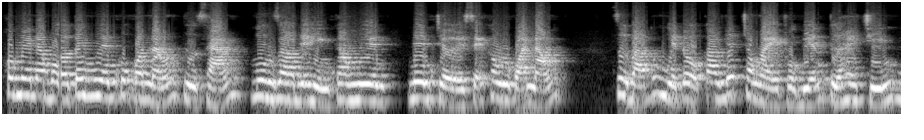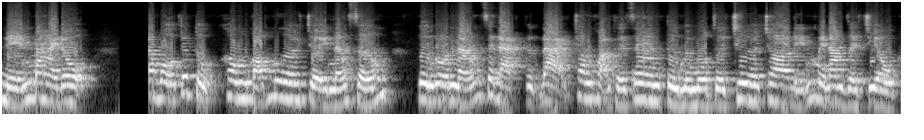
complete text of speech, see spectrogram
Hôm nay Nam Bộ Tây Nguyên cũng có nắng từ sáng nhưng do địa hình cao nguyên nên trời sẽ không quá nóng. Dự báo mức nhiệt độ cao nhất trong ngày phổ biến từ 29 đến 32 độ. Nam Bộ tiếp tục không có mưa, trời nắng sớm, cường độ nắng sẽ đạt cực đại trong khoảng thời gian từ 11 giờ trưa cho đến 15 giờ chiều,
